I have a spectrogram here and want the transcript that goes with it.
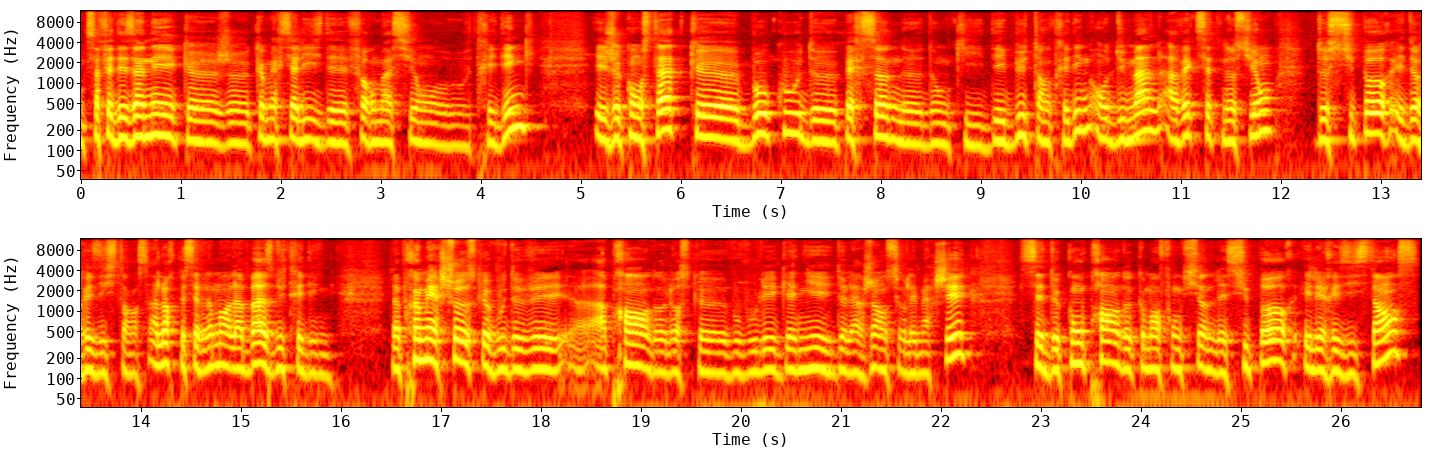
Donc ça fait des années que je commercialise des formations au trading et je constate que beaucoup de personnes euh, donc, qui débutent en trading ont du mal avec cette notion de support et de résistance alors que c'est vraiment la base du trading. La première chose que vous devez euh, apprendre lorsque vous voulez gagner de l'argent sur les marchés c'est de comprendre comment fonctionnent les supports et les résistances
